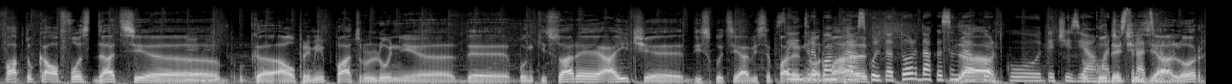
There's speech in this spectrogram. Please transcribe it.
faptul că au fost dați, uh, că au primit patru luni uh, de închisoare, aici e discuția. Vi se Să pare întrebăm normal? pe ascultători dacă sunt Da. de acord cu decizia cu decizia magistraților. lor.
